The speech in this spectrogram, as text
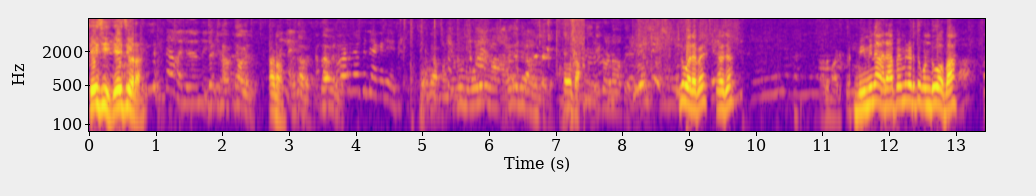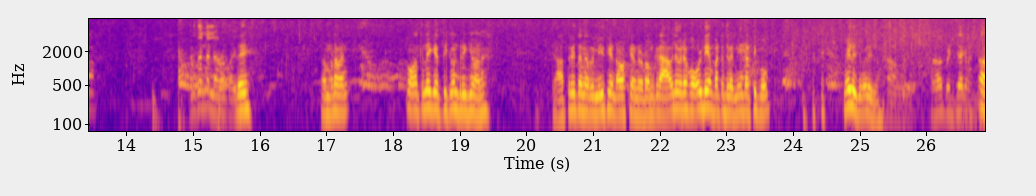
ചേച്ചി ചേച്ചി പറ. ആണോ? ഇത് പോരാ മീമിനെ അരാപ്പേമിന്റെ അടുത്ത് കൊണ്ടുപോവാ ബാ ഇവിടെ തന്നെയല്ലേ അവിടെ പൈപ്പ് ദേ നമ്മുടെ അവൻ കുളത്തിലേക്ക് എത്തിക്കൊണ്ടിരിക്കുവാണ്. രാത്രി തന്നെ റിലീസ് ചെയ്യേണ്ട അവസ്ഥയാണ് കേട്ടോ. നമുക്ക് രാവിലെ വരെ ഹോൾഡ് ചെയ്യാൻ പറ്റത്തില്ല. മീൻ തട്ടിപ്പോവും. മേളിച്ചു മേളിച്ചു ആ, പിടിച്ചേക്കണം. ആ.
